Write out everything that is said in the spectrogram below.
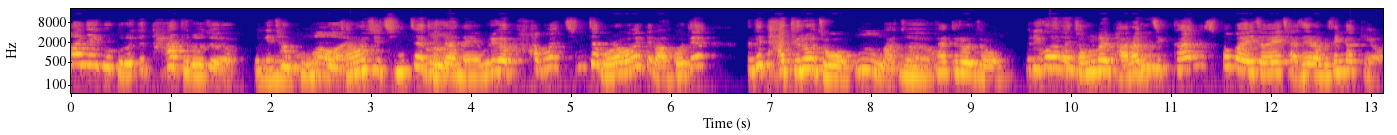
화내고 그럴 때 다 들어줘요. 그게 음. 참 고마워요. 장원 씨 진짜 응. 대단해. 우리가 막 진짜 뭐라고 할 때 많거든? 근데 다 들어줘. 응, 맞아요. 음, 다 들어줘. 그리고 이거는 정말 바람직한 슈퍼바이저의 자세라고 생각해요.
